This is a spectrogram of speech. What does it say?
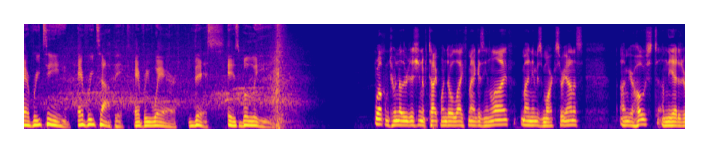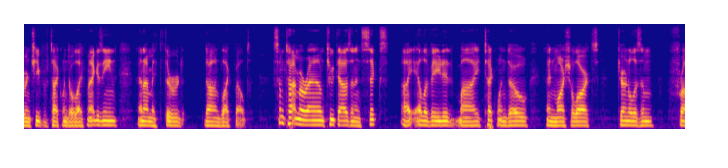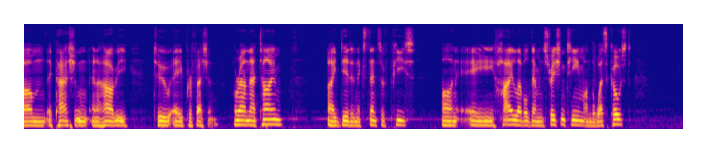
Every team, every topic, everywhere. This is Believe. Welcome to another edition of Taekwondo Life Magazine Live. My name is Mark Sirianis. I'm your host. I'm the editor in chief of Taekwondo Life Magazine, and I'm a third Dan Black Belt. Sometime around 2006, I elevated my Taekwondo and martial arts journalism from a passion and a hobby to a profession. Around that time, I did an extensive piece on a high level demonstration team on the West Coast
